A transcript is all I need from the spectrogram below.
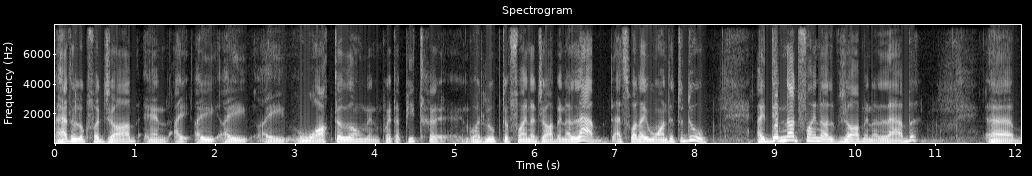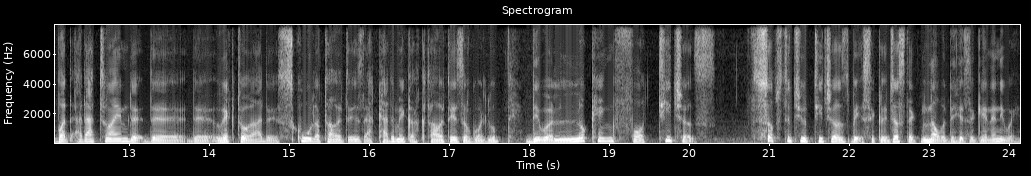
I had to look for a job, and I, I, I, I walked around in Pointe-à-Pitre in Guadeloupe to find a job in a lab. That's what I wanted to do. I did not find a job in a lab, uh, but at that time, the, the, the rectorat, the school authorities, the academic authorities of Guadeloupe, they were looking for teachers, substitute teachers, basically, just like nowadays again, anyway.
